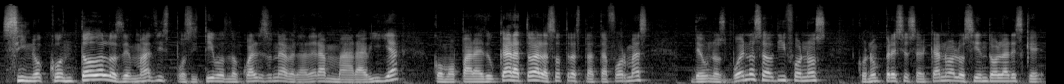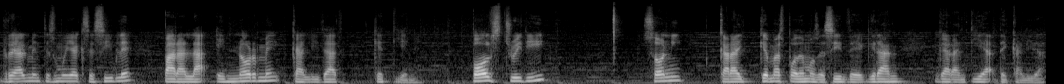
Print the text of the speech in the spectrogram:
sino con todos los demás dispositivos, lo cual es una verdadera maravilla como para educar a todas las otras plataformas de unos buenos audífonos con un precio cercano a los 100 dólares que realmente es muy accesible para la enorme calidad que tienen. Pulse 3D, Sony caray, ¿qué más podemos decir de gran garantía de calidad.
